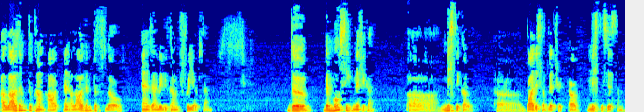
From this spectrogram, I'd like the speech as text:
allow them to come out and allow them to flow, and then we become free of them. The the most significant uh, mystical uh, bodies of literature of mysticism,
